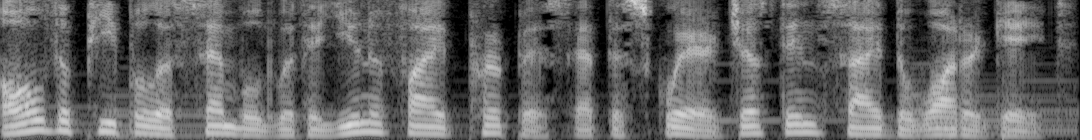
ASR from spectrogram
All the people assembled with a unified purpose at the square just inside the water gate.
